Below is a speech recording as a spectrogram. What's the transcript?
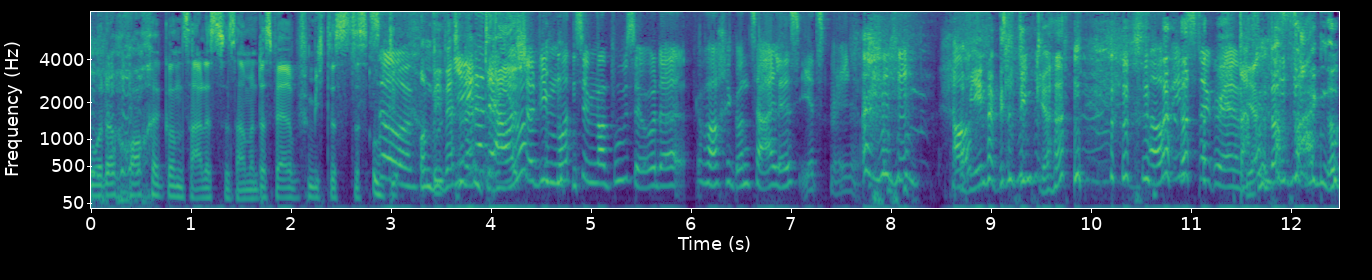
oder Jorge González zusammen. Das wäre für mich das, das So, Ulti- Und wie mit jeder, der ausschaut wie Mozzi Mabuse oder Jorge González, jetzt melden. Auf Auf, jeden Fall ein bisschen dünkler. auf Instagram. Darf man das sagen? Oh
